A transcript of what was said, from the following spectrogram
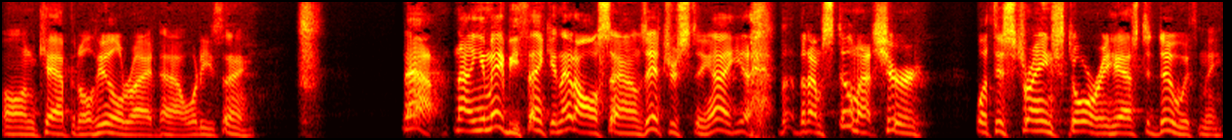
on Capitol Hill right now. What do you think? Now, now you may be thinking that all sounds interesting, I, but, but I'm still not sure what this strange story has to do with me.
